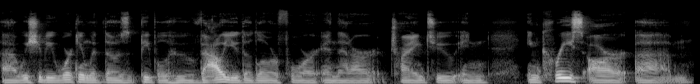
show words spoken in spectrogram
Uh, we should be working with those people who value the lower four and that are trying to in, increase our um,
